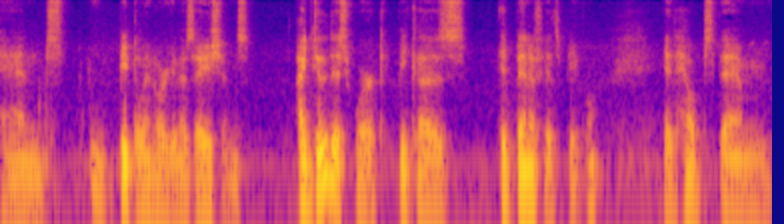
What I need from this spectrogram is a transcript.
and people in organizations. I do this work because it benefits people. It helps them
